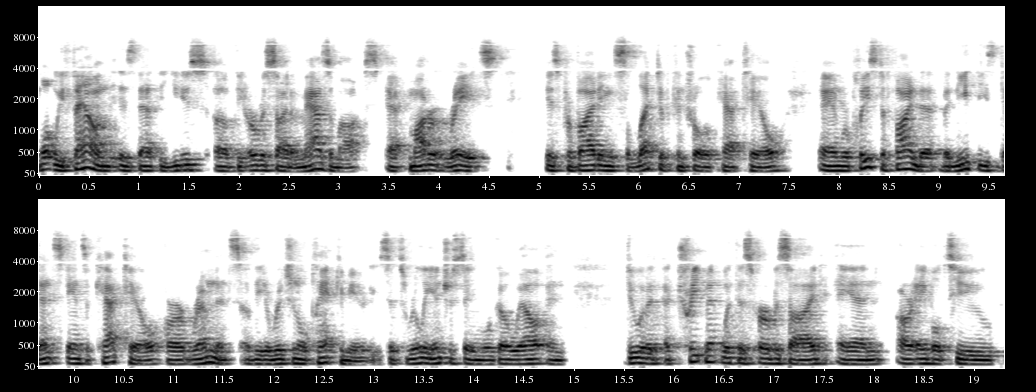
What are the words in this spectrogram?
What we found is that the use of the herbicide imazamox at moderate rates is providing selective control of cattail. And we're pleased to find that beneath these dense stands of cattail are remnants of the original plant communities. It's really interesting. We'll go out and do a, a treatment with this herbicide and are able to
